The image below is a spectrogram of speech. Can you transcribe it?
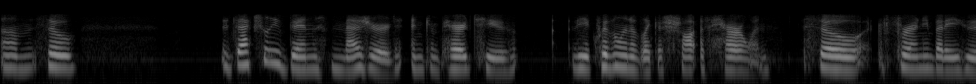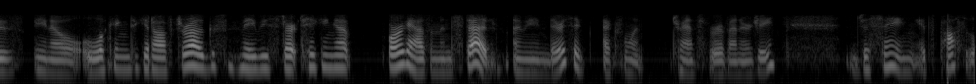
Um, so it's actually been measured and compared to the equivalent of like a shot of heroin. So for anybody who's you know looking to get off drugs maybe start taking up orgasm instead. I mean there's an excellent transfer of energy. Just saying it's possible.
